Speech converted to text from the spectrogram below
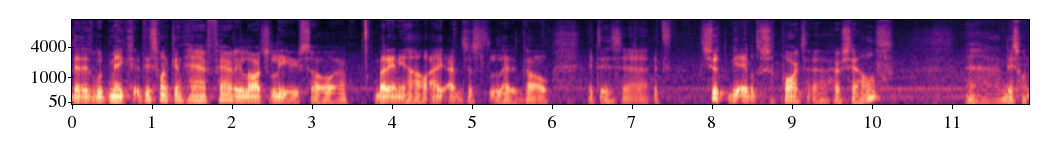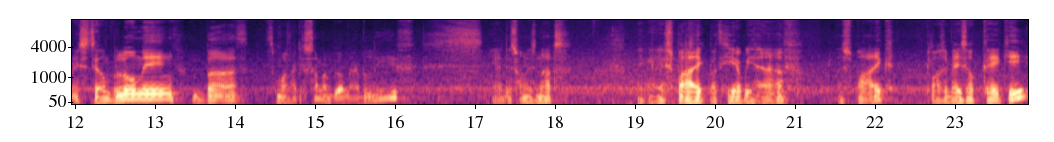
that it would make this one can have fairly large leaves. So, uh, but anyhow, I I just let it go. It is uh, it's should be able to support uh, herself. And this one is still blooming, but it's more like a summer bloom, I believe. Yeah, this one is not making a spike, but here we have a spike plus a basal keiki.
